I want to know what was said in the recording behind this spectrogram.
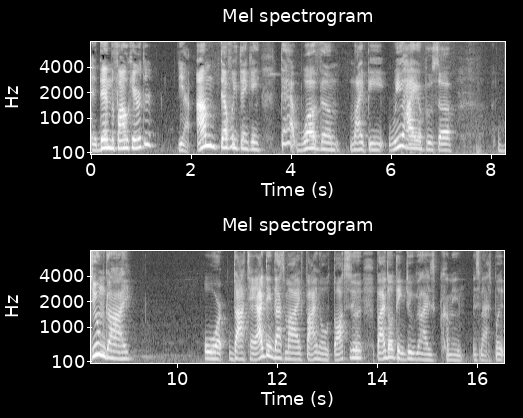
And then the final character, yeah, I'm definitely thinking that one of them might be Ryu Hayabusa, Doom Guy, or Dante. I think that's my final thoughts to it, but I don't think Doom guys coming in Smash, but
